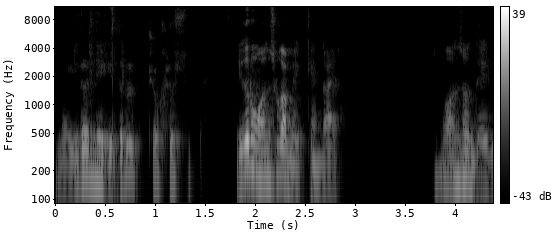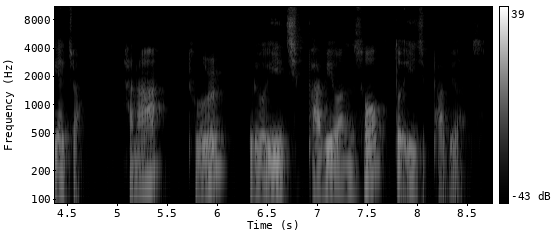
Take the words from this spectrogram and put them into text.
뭐 이런 얘기들을 쭉 할 수 있다. 이거는 원소가 몇 개인가요? 원소 4개죠. 하나, 둘, 그리고 이 집합이 원소, 또 이 집합이 원소.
